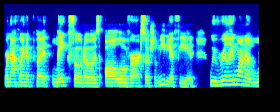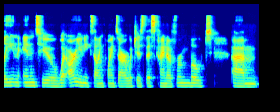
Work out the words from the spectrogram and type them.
We're not going to put lake photos all over our social media feed. We really want to lean into what our unique selling points are, which is this kind of remote, um,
